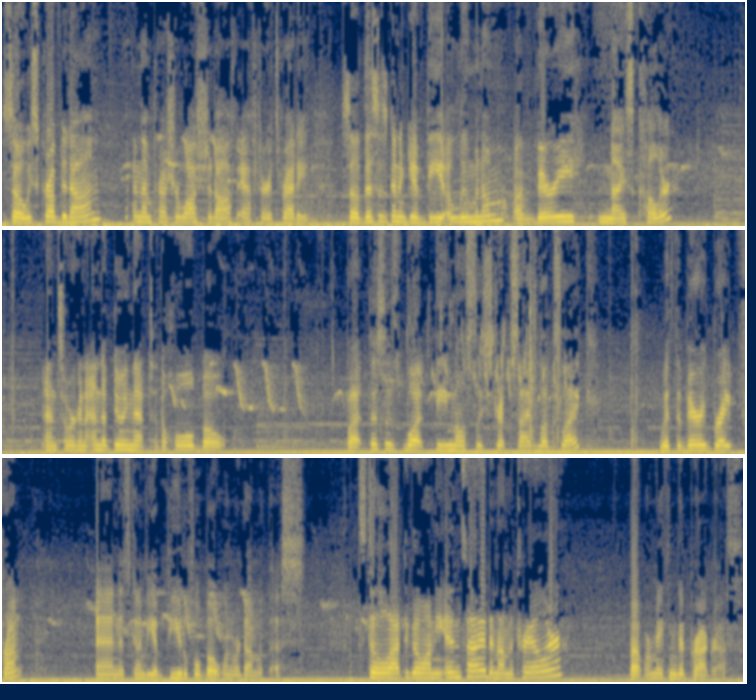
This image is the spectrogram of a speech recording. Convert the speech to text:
so we scrubbed it on and then pressure washed it off after it's ready. So this is gonna give the aluminum a very nice color. And so we're gonna end up doing that to the whole boat. But this is what the mostly stripped side looks like with the very bright front. And it's gonna be a beautiful boat when we're done with this. Still a lot to go on the inside and on the trailer, but we're making good progress.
